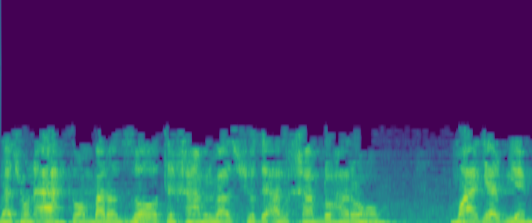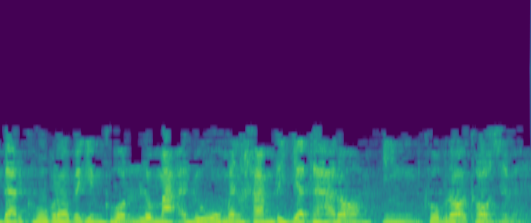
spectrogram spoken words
و چون احکام برای ذات خمر وضع شده الخمر و حرام ما اگر بیایم در کبرا بگیم کل معلوم الخمریت حرام این کبرا کاذبه.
